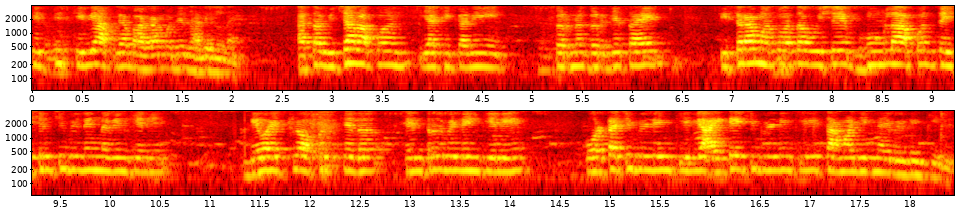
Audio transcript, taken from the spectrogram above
तेहतीस केवी आपल्या भागामध्ये झालेलं नाही. ह्याचा विचार आपण या ठिकाणी करणं गरजेचं आहे. तिसरा महत्त्वाचा विषय भूमला आपण तहसीलची बिल्डिंग नवीन केली. डीवायएसपी ऑफिस केलं सेंट्रल बिल्डिंग केली कोर्टाची बिल्डिंग केली आय टी आयची बिल्डिंग केली सामाजिक न्याय बिल्डिंग केली.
